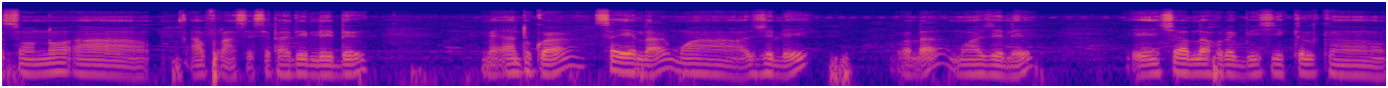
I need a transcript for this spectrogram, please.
son nom en, en français, c'est-à-dire les deux. Mais en tout cas, ça y est là, moi je l'ai. Voilà, moi je l'ai. Et Inch'Allah, si quelqu'un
